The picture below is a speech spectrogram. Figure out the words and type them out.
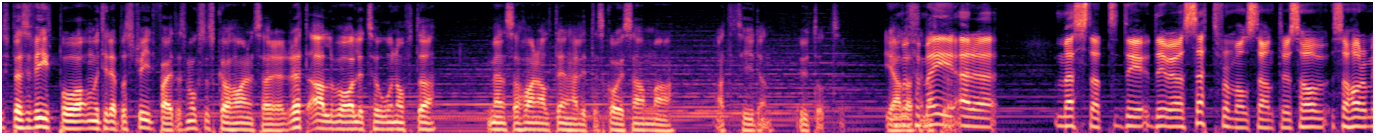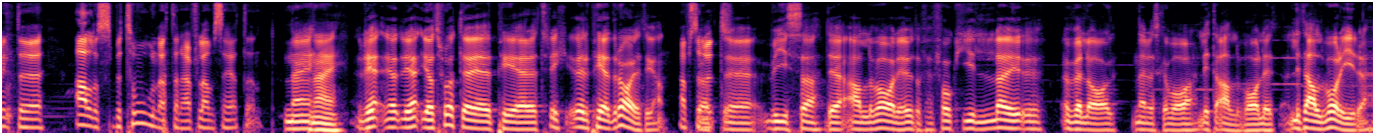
Specifikt på, om vi tittar på Street Fighter som också ska ha en så här rätt allvarlig ton ofta, men så har den alltid den här lite skojsamma attityden utåt. I alla Men för mig spel. är det mest att det, det vi har sett från Monster Hunter så har, så har de inte alls betonat den här flamsigheten. Nej. Nej. Jag, jag, tror att det är PR-trick, eller PR-drag lite grann. Absolut. För att eh, visa det allvarliga utåt. För folk gillar ju överlag när det ska vara lite allvarligt, lite allvar i det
